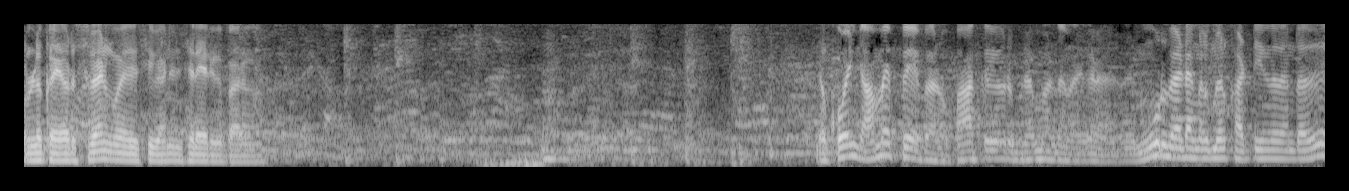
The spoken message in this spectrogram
உள்ளுக்க ஒரு சிவன் கோயில் சிவன் சிலை இருக்கு பாருங்க. இந்த கோயில் அமைப்பே பாருங்க பார்க்கவே ஒரு பிரம்மாண்டமாக இருக்கிற நூறு வேடங்கள் மேல் கட்டினதுன்றது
